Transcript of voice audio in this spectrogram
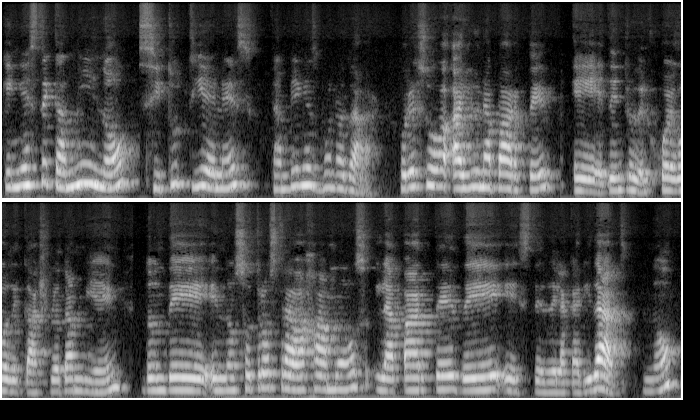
que en este camino, si tú tienes, también es bueno dar. Por eso hay una parte eh, dentro del juego de Cashflow también, donde nosotros trabajamos la parte de, este, de la caridad, ¿no?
